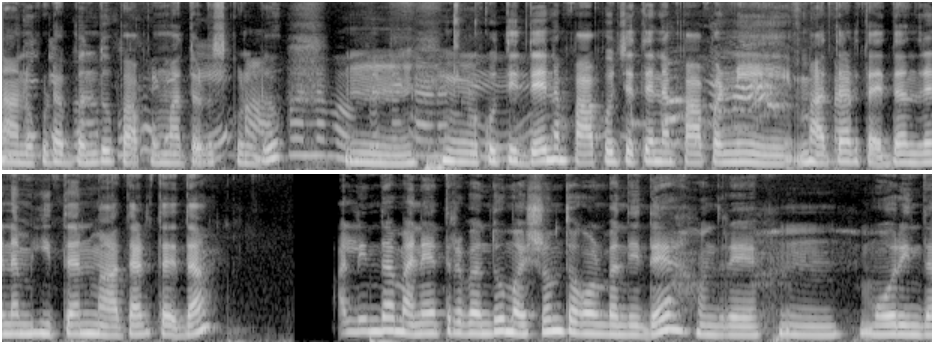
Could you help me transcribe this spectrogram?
ನಾನು ಕೂಡ ಬಂದು ಪಾಪು ಮಾತಾಡಿಸ್ಕೊಂಡು ಹ್ಮ್, ಕೂತಿದ್ದೆ. ನಮ್ಮ ಪಾಪು ಜೊತೆ ನಮ್ಮ ಪಾಪಣ್ಣಿ ಮಾತಾಡ್ತಾ ಇದ್ದ. ಅಂದರೆ ನಮ್ಮ ಹಿತನ್ ಮಾತಾಡ್ತಾ ಇದ್ದ. ಅಲ್ಲಿಂದ ಮನೆ ಹತ್ರ ಬಂದು ಮಶ್ರೂಮ್ ತೊಗೊಂಡು ಬಂದಿದ್ದೆ. ಅಂದರೆ ಮೋರಿಂದ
